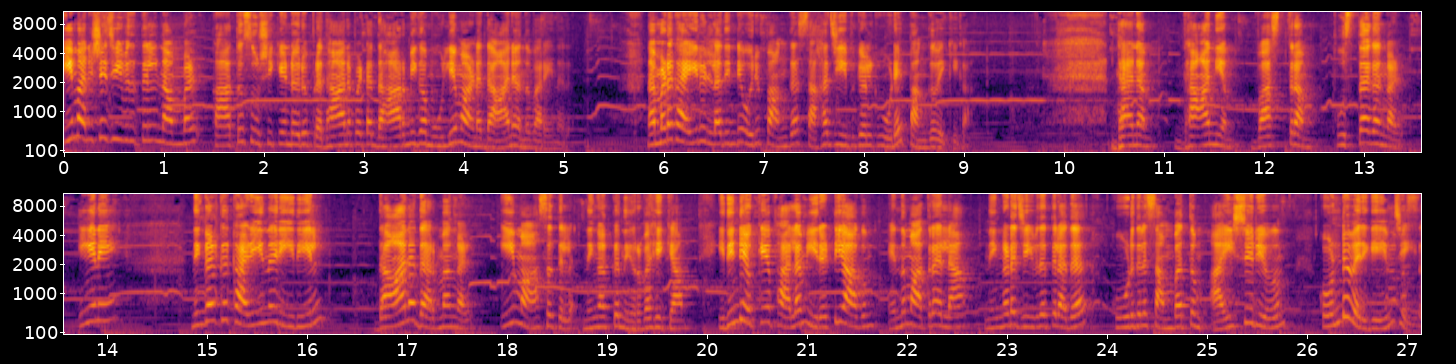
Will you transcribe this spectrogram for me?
ഈ മനുഷ്യ ജീവിതത്തിൽ നമ്മൾ കാത്തു സൂക്ഷിക്കേണ്ട ഒരു പ്രധാനപ്പെട്ട ധാർമ്മിക മൂല്യമാണ് ദാനം എന്ന് പറയുന്നത്. നമ്മുടെ കയ്യിലുള്ളതിന്റെ ഒരു പങ്ക് സഹജീവികൾക്ക് കൂടെ പങ്കുവെക്കുക ധനം ധാന്യം വസ്ത്രം പുസ്തകങ്ങൾ ഇങ്ങനെ നിങ്ങൾക്ക് കഴിയുന്ന രീതിയിൽ ദാനധർമ്മങ്ങൾ ഈ മാസത്തിൽ നിങ്ങൾക്ക് നിർവഹിക്കാം. ഇതിന്റെയൊക്കെ ഫലം ഇരട്ടിയാകും എന്ന് മാത്രമല്ല നിങ്ങളുടെ ജീവിതത്തിൽ അത് കൂടുതൽ സമ്പത്തും ഐശ്വര്യവും കൊണ്ടുവരികയും ചെയ്യും.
